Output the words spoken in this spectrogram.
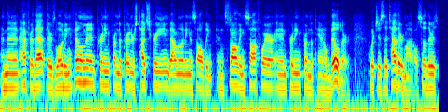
And then after that, there's loading filament, printing from the printer's touchscreen, downloading, installing, installing software, and printing from the PanoBuilder, which is a tethered model. So there's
